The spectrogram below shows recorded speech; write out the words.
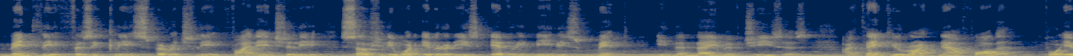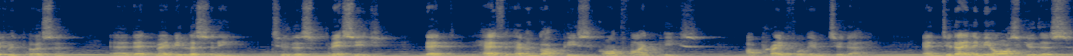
mentally, physically, spiritually, financially, socially, whatever it is, every need is met in the name of Jesus. I thank you right now, Father, for every person uh, that may be listening to this message that has, haven't got peace, can't find peace. I pray for them today. And today, let me ask you this.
